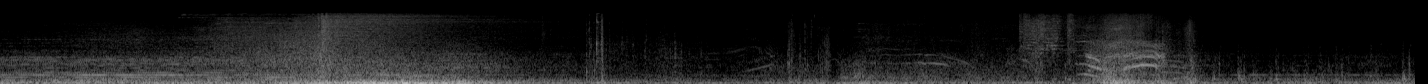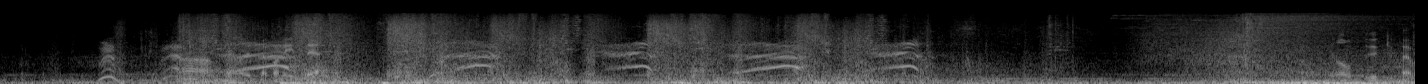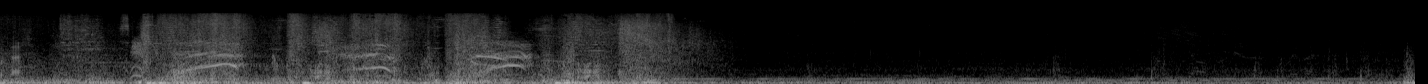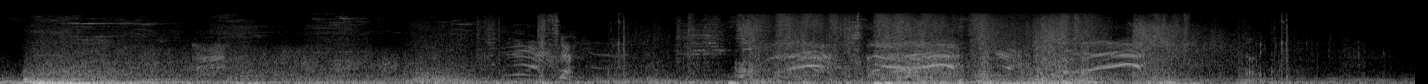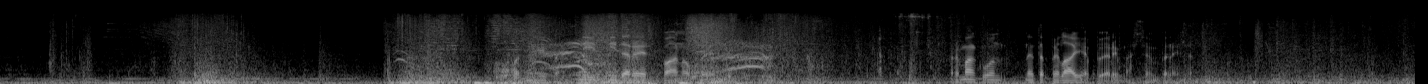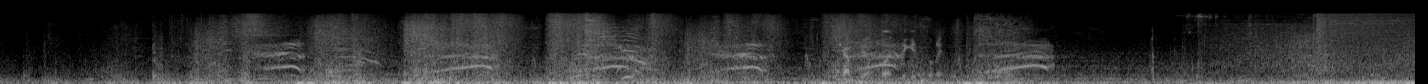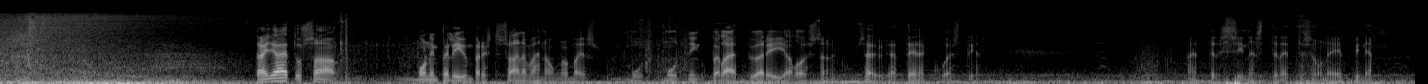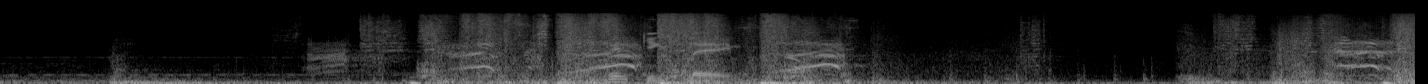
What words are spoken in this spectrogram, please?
Ah, täällä oli peponiitteja. Meillä on ollut Varmaan kun on näitä pelaajia pyörimässä ympärissä. Champion pointtikin tuli. Tää jaetussa monin peliympäristössä aina vähän ongelma, jos muut, muut niin pelaajat pyörii jaloissa, niin kun sä yrität tehdä questia. Ajattele siinä sitten, että se on eeppinen. Making flame.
